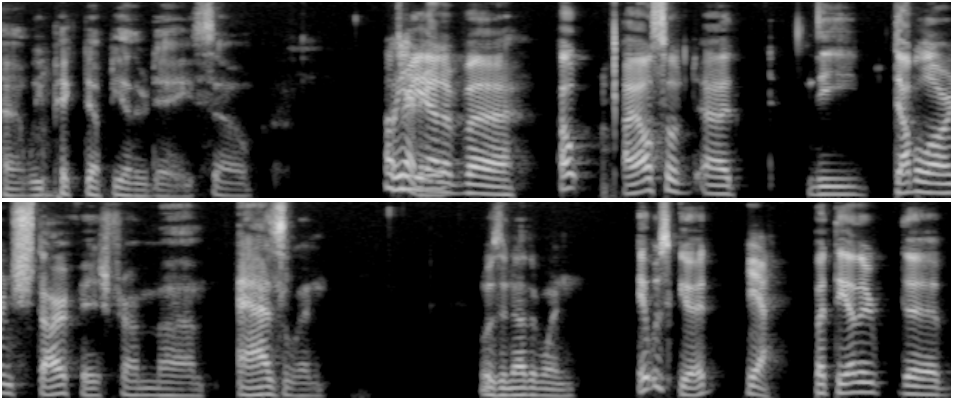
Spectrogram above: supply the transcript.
uh, we picked up the other day. So Oh three they- out of uh, oh, I also uh, the double orange starfish from um, Aslan was another one. It was good, yeah. but the other the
